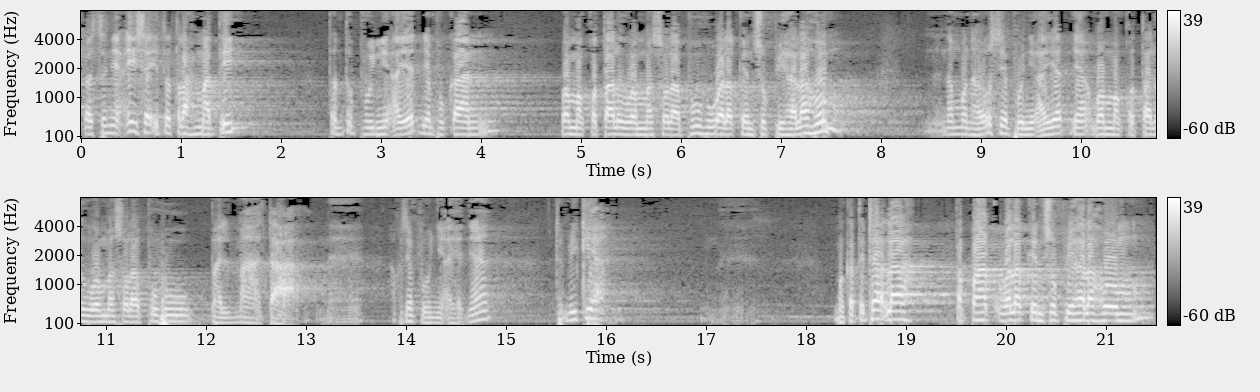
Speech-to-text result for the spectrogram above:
bahasanya Isa itu telah mati, tentu bunyi ayatnya bukan wa maqtalu wa masalabuhu walakin subihalahum namun harusnya bunyi ayatnya wa maqtalu wa masalabuhu bal mata. Nah, harusnya bunyi ayatnya demikian. Maka tidaklah tepat walakin subihalahum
